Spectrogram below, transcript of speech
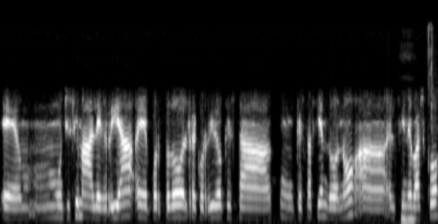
eh, muchísima alegría eh, por todo el recorrido que está, que está haciendo ¿no? el cine vasco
